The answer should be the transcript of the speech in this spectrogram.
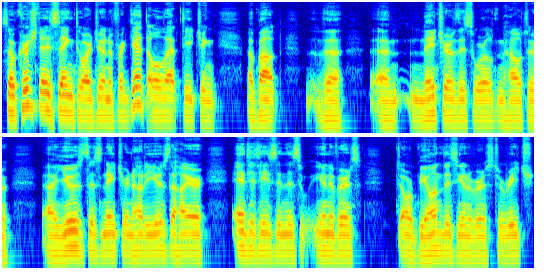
So Krishna is saying to Arjuna, forget all that teaching about the nature of this world and how to uh, use this nature and how to use the higher entities in this universe or beyond this universe to reach,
